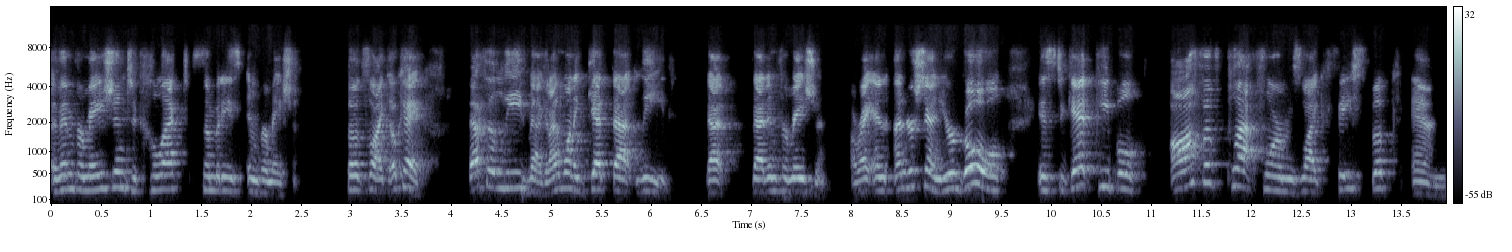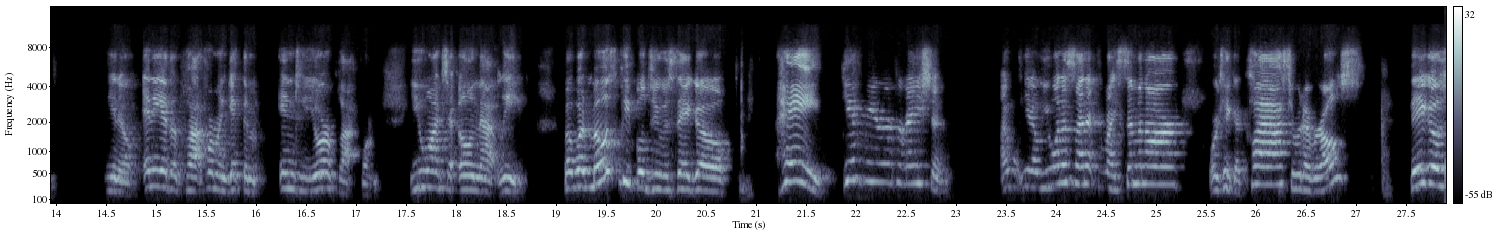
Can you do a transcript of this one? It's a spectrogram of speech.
of information to collect somebody's information. So it's like okay, that's a lead magnet. I want to get that lead, that that information. All right, and understand your goal is to get people off of platforms like Facebook and you know any other platform and get them into your platform. You want to own that lead. But what most people do is they go, "Hey, give me your information. I, you know, you want to sign up for my seminar or take a class or whatever else." They go,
